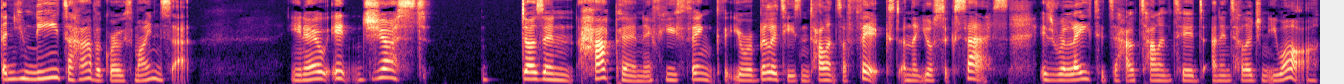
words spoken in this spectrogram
then you need to have a growth mindset. You know, it just doesn't happen if you think that your abilities and talents are fixed and that your success is related to how talented and intelligent you are.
